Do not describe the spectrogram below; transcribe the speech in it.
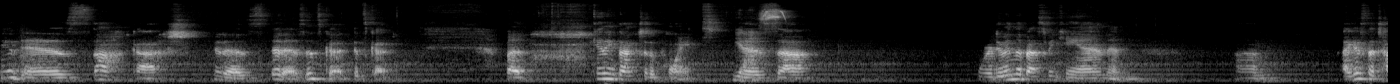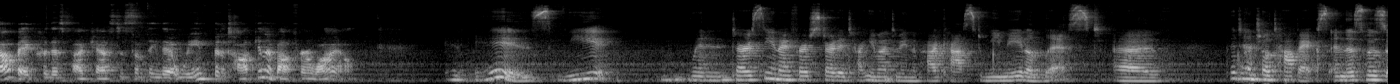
It is. Oh gosh. It is. It is. It's good. It's good. But getting back to the point Yes. is uh, we're doing the best we can and um, I guess the topic for this podcast is something that we've been talking about for a while. It is. We, when Darcy and I first started talking about doing the podcast, we made a list of potential topics, and this was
